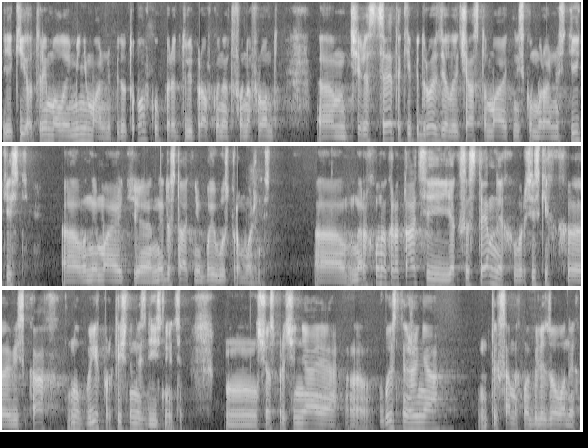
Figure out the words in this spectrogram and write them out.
які отримали мінімальну підготовку перед відправкою на фронт. Ем, Через це такі підрозділи часто мають низьку моральну стійкість, е, вони мають е, недостатню бойову спроможність. Е, На рахунок ротації, як системних в російських військах, ну їх практично не здійснюється, що спричиняє виснаження тих самих мобілізованих,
